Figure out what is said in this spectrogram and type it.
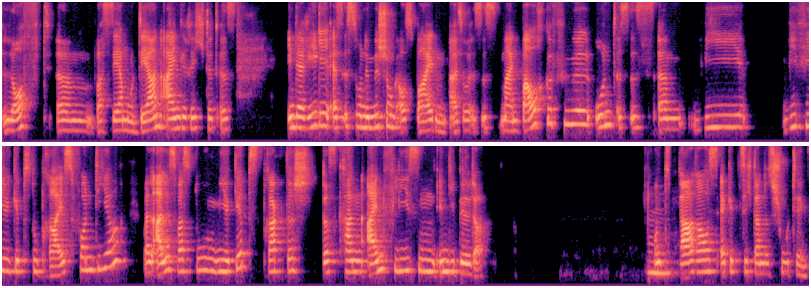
Loft, ähm, was sehr modern eingerichtet ist in der Regel, es ist so eine Mischung aus beiden. Also es ist mein Bauchgefühl und es ist, ähm, wie, wie viel gibst du preis von dir? Weil alles, was du mir gibst, praktisch, das kann einfließen in die Bilder. Mhm. Und daraus ergibt sich dann das Shooting.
